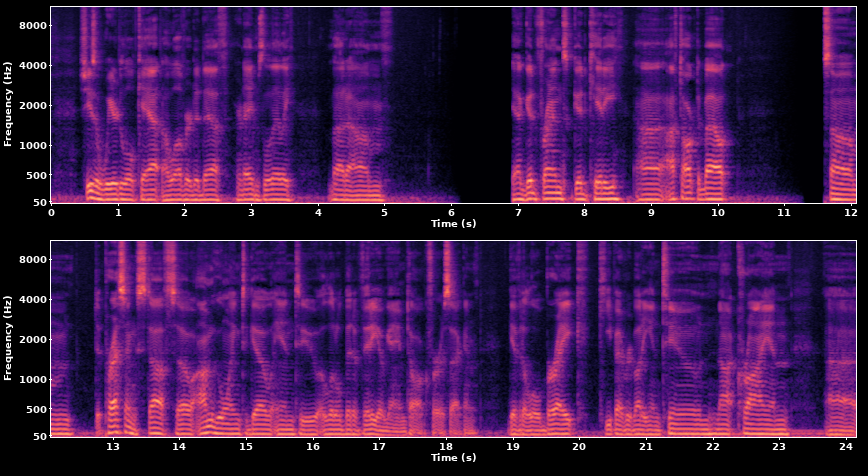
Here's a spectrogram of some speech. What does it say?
she's a weird little cat. I love her to death. Her name's Lily. But um, yeah, good friends, good kitty. Uh, I've talked about some depressing stuff, so I'm going to go into a little bit of video game talk for a second. Give it a little break, keep everybody in tune, not crying. Uh,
